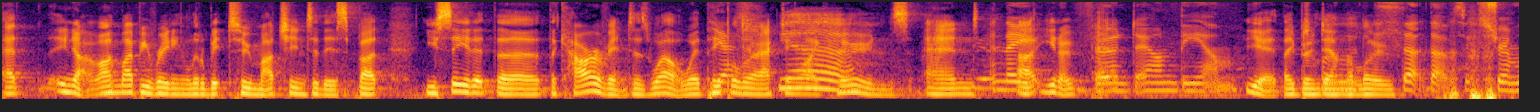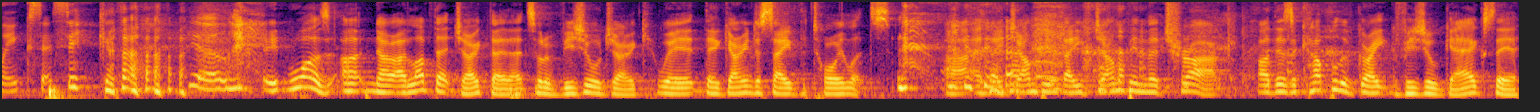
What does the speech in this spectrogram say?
at you know I might be reading a little bit too much into this, but you see it at the the car event as well, where people Yeah. are acting Yeah. like hoons and, And they uh, you know burned down the um. yeah they burn down the loo. That that was extremely excessive. Yeah. like- It was. Uh, no, I love that joke though. That sort of visual joke where they're going to save the toilets, uh, and they jump in. They jump in the truck. Oh, there's a couple of great visual gags there.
